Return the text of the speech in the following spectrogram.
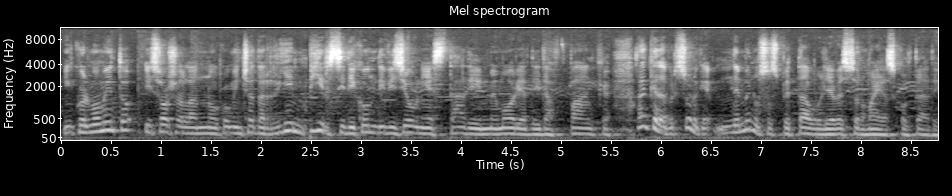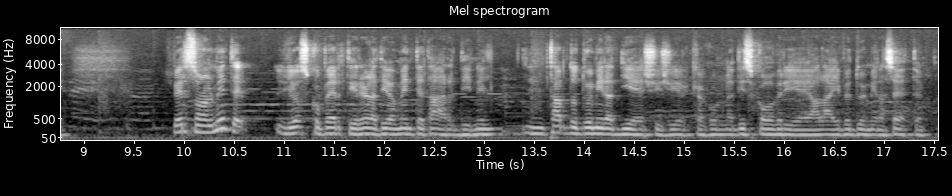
In quel momento i social hanno cominciato a riempirsi di condivisioni e stati in memoria dei Daft Punk, anche da persone che nemmeno sospettavo li avessero mai ascoltati. Personalmente li ho scoperti relativamente tardi, nel tardo 2010 circa, con Discovery e Alive 2007.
